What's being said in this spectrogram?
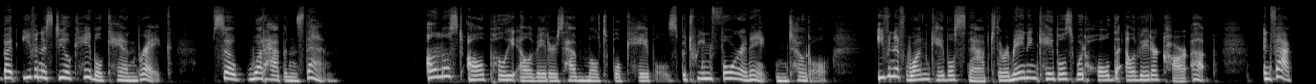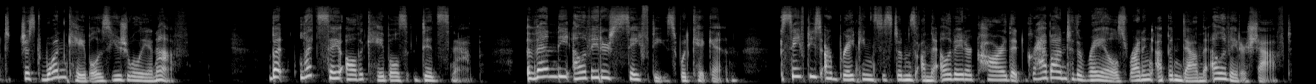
But even a steel cable can break. So, what happens then? Almost all pulley elevators have multiple cables, between four and eight in total. Even if one cable snapped, the remaining cables would hold the elevator car up. In fact, just one cable is usually enough. But let's say all the cables did snap. Then the elevator's safeties would kick in. Safeties are braking systems on the elevator car that grab onto the rails running up and down the elevator shaft.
